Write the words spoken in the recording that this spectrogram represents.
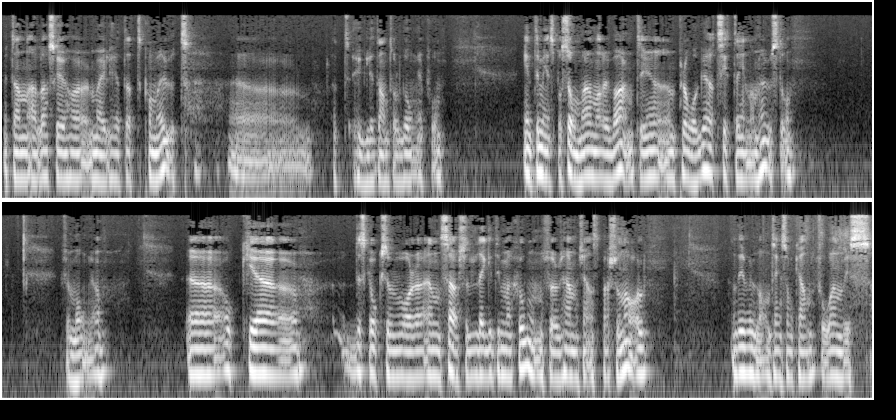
Utan alla ska ju ha möjlighet att komma ut uh, ett hyggligt antal gånger på. Inte minst på sommaren när det är varmt. Det är ju en plåga att sitta inomhus då. För många. Eh, och eh, det ska också vara en särskild legitimation för hemtjänstpersonal. Det är väl någonting som kan få en viss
